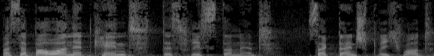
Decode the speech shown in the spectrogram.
Was der Bauer nicht kennt, das frisst er nicht, sagt ein Sprichwort.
